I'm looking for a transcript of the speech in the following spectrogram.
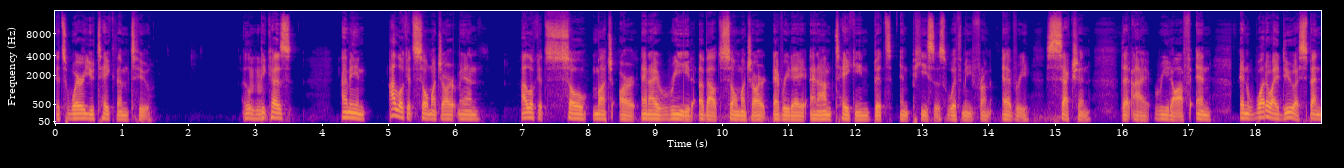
it's where you take them to. Mm-hmm. Because, I mean, I look at so much art, man. I look at so much art and I read about so much art every day and I'm taking bits and pieces with me from every section that I read off. And, and what do I do? I spend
